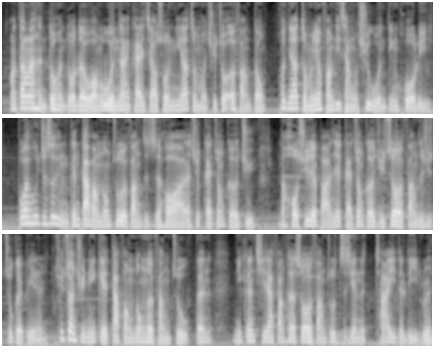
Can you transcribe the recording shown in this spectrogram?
然后当然很多很多的网络文章也开始教说，你要怎么去做二房东，或者你要怎么用房地产我去稳定获利，不外乎就是你跟大房东租了房子之后啊，再去改装格局，那后续再把这些改装格局之后的房子去租给别人，去赚取你给大房东的房租，跟你跟其他房客收的房租之间的差异的利润。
